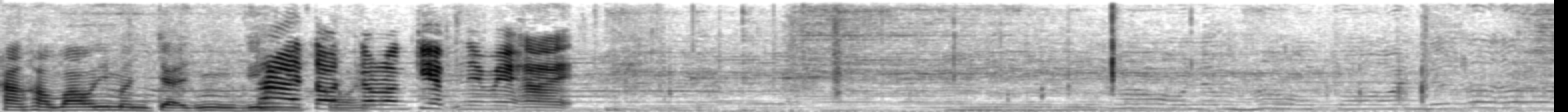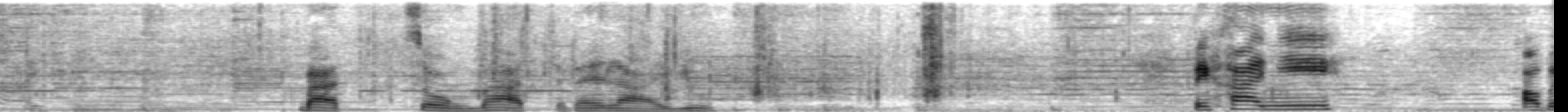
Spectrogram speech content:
ทางเขาเว้านี่มันจะดีถ่ายตอนกำลังเก็บนี่ไม่อาย บาทสองบาทจะได้หลายอยู่ ไปค่ายนี้ เอาไป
